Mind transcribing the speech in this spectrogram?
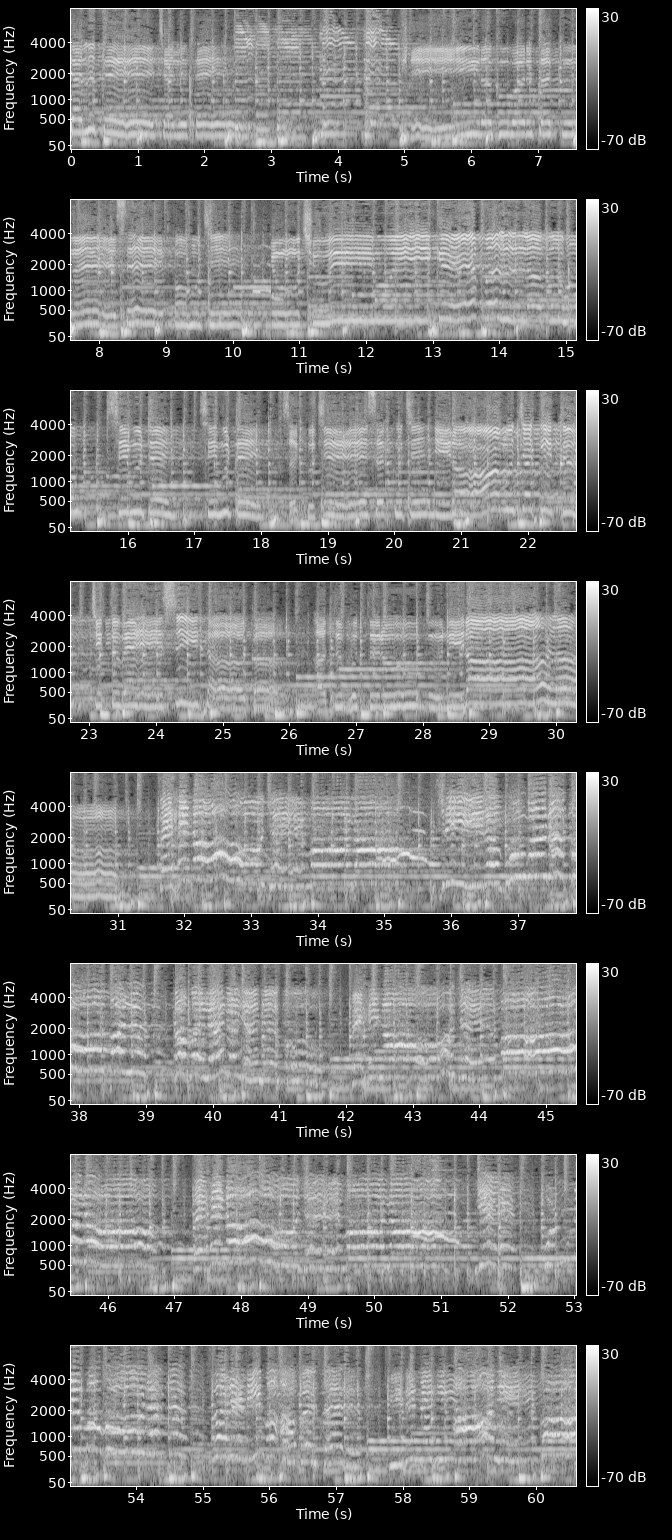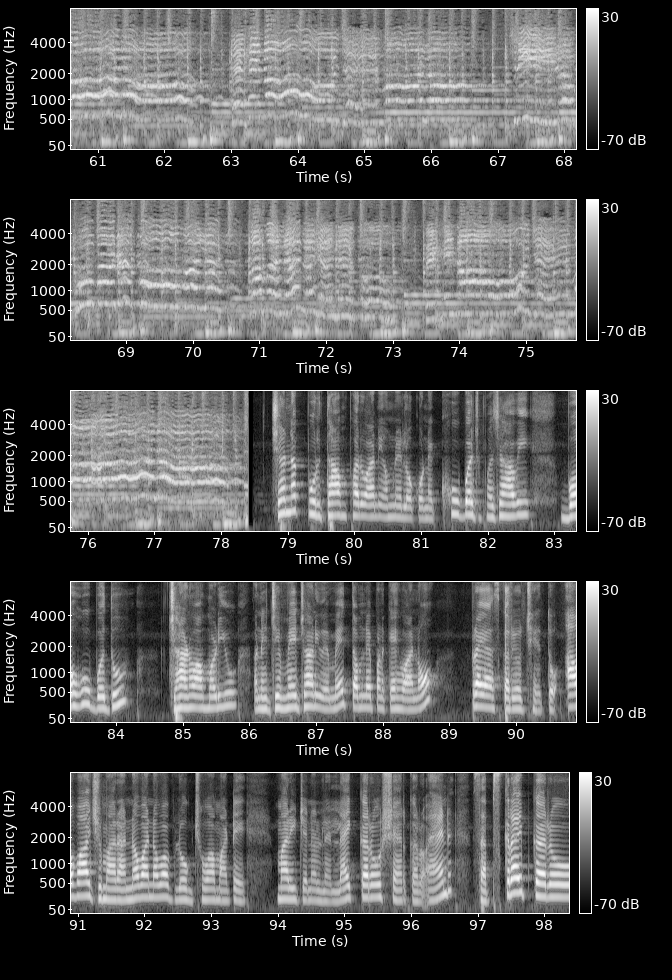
चलते चलते। श्री रघुवर तक ऐसे पहुँचे। क्यों छुई हुई के पल्लव हो? सिमटे सिमटे, सकुचे सकुचे। राम જનકપુર ધામ ફરવાની અમને લોકોને ખૂબ જ મજા આવી. બહુ બધું જાણવા મળ્યું અને જે મેં જાણ્યું એ મેં તમને પણ કહેવાનો પ્રયાસ કર્યો છે. તો આવા જ મારા નવા નવા બ્લોગ જોવા માટે મારી ચેનલને લાઈક કરો, શેર કરો એન્ડ સબસ્ક્રાઈબ કરો.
